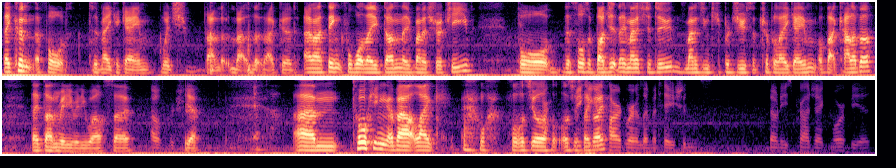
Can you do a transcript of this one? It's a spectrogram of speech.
they couldn't afford to make a game which that looked that, looked that good, and I think for what they've done, they've managed to achieve. For the sort of budget they managed to do, managing to produce a AAA game of that caliber, they've done really, really well. So, oh for sure. yeah. Um, talking about like, what was your what was your Speaking of segue? hardware limitations, Sony's Project Morpheus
